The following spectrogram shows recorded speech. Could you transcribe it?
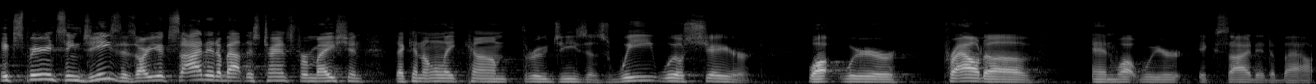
experiencing Jesus? Are you excited about this transformation that can only come through Jesus? We will share what we're proud of and what we're excited about.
